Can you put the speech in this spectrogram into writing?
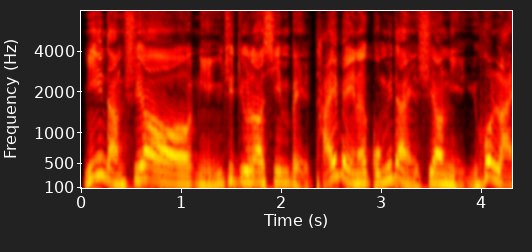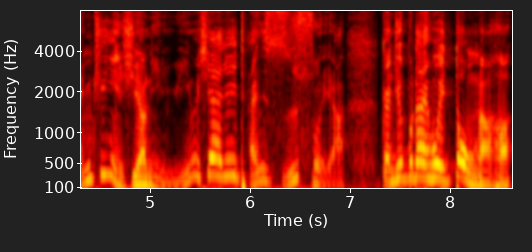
民进党需要鲶鱼去丢到新北、台北呢？国民党也需要鲶鱼，或蓝军也需要鲶鱼，因为现在就一潭死水啊，感觉不太会动了哈。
